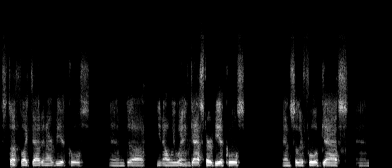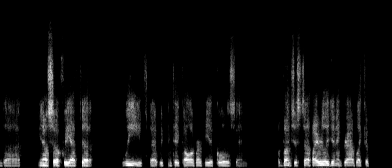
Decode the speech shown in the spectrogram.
stuff like that in our vehicles, and uh, you know we went and gassed our vehicles, and so they're full of gas, and uh, you know so if we have to leave, that we can take all of our vehicles and a bunch of stuff. I really didn't grab like a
